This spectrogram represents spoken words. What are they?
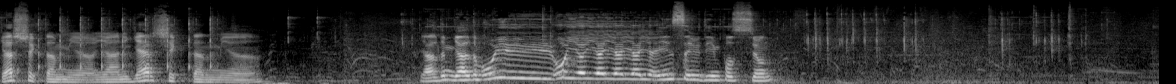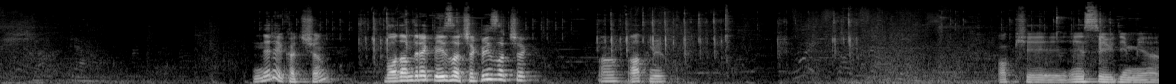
Gerçekten mi ya? Yani gerçekten mi ya? Geldim geldim. Oy oy oy oy oy oy en sevdiğim pozisyon. Nereye kaçacaksın? Bu adam direkt base atacak, base atacak. Aa, atmıyor. Okey, en sevdiğim ya.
